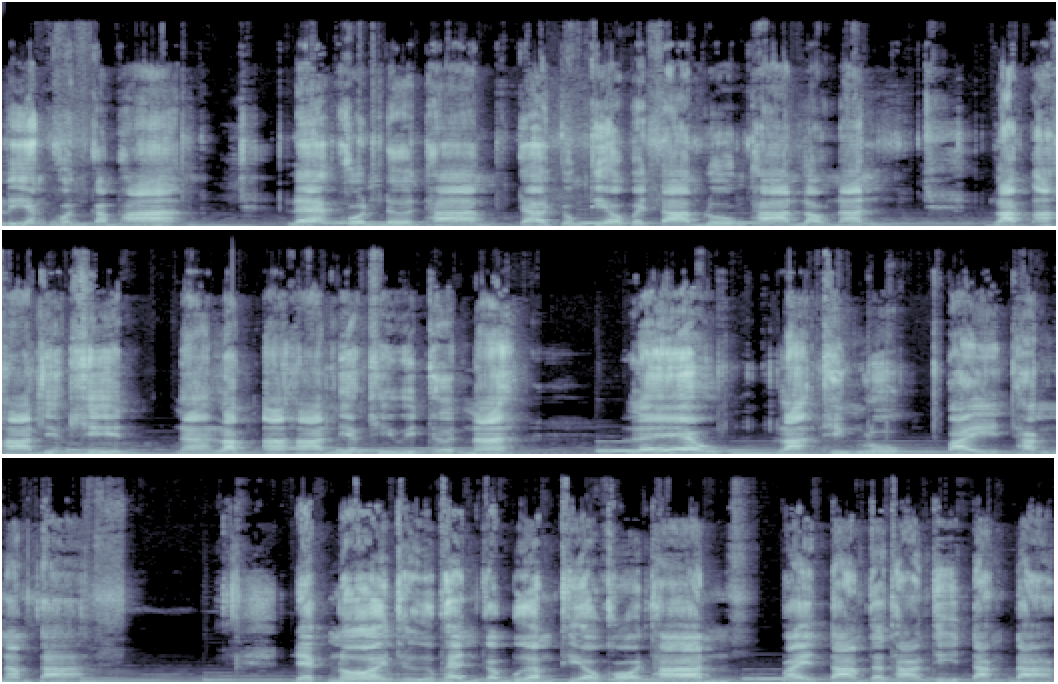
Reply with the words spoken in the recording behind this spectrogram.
เลี้ยงคนกำพร้า และคนเดินทางเจ้าจงเที่ยวไปตามโรงทานเหล่านั้น รับอาหารเลี้ยงชีพนะรับอาหารเลี้ยงชีวิตเถิดนะ แล้วละทิ้งลูกไปทั้งน้ำตา เด็กน้อยถือแผ่นกระเบื้องเที่ยวขอทานไปตามสถานที่ต่าง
